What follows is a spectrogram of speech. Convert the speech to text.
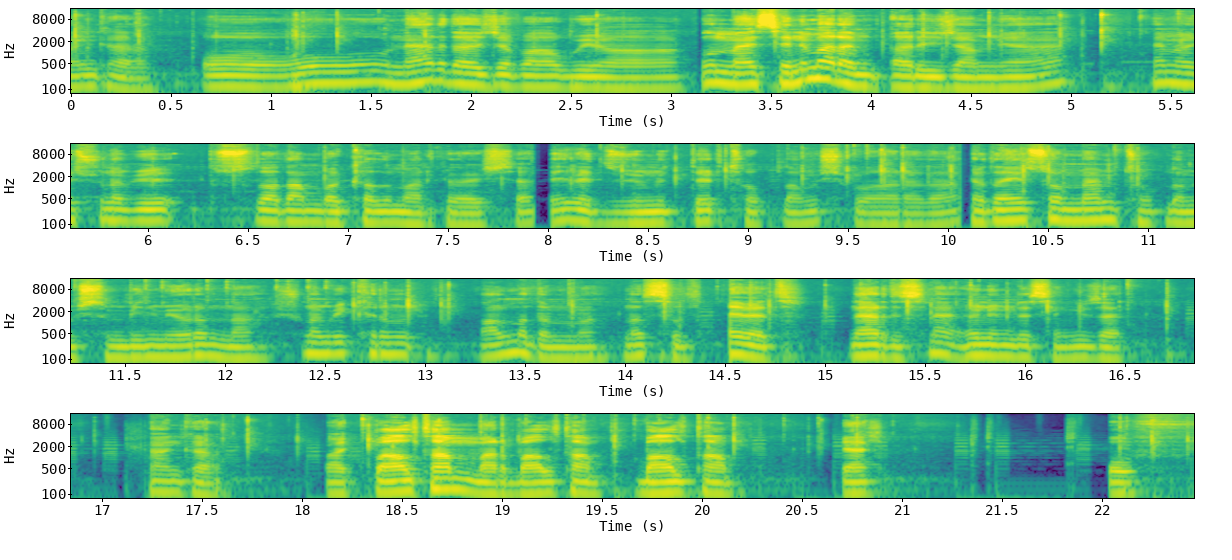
Kanka. Oo Nerede acaba bu ya? Oğlum ben seni mi aram- arayacağım ya? Hemen şuna bir pusuladan bakalım arkadaşlar. Evet zümrütleri toplamış bu arada. Ya da en son ben mi toplamıştım bilmiyorum da. Şuna bir kırm almadın mı? Nasıl? Evet. Neredesin? Ha, önümdesin güzel. Kanka. Bak baltam var baltam. Baltam. Gel. Of.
